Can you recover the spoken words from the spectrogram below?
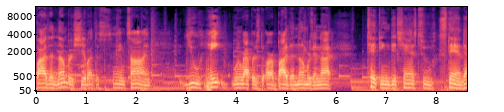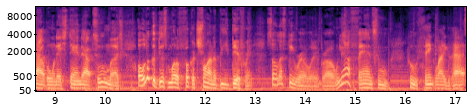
by the numbers shit. But at the same time, you hate when rappers are by the numbers and not taking the chance to stand out. But when they stand out too much, oh, look at this motherfucker trying to be different. So let's be real with it, bro. When you have fans who who think like that,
